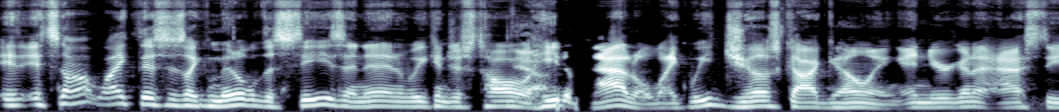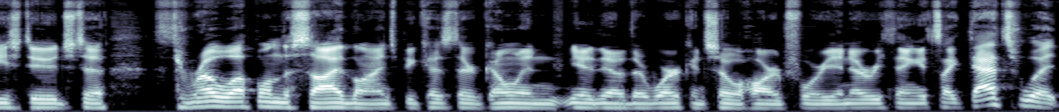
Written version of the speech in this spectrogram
it, it's not like this is like middle of the season and we can just call yeah. a heat of battle. Like we just got going, and you're gonna ask these dudes to throw up on the sidelines because they're going, you know, they're working so hard for you and everything. It's like that's what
